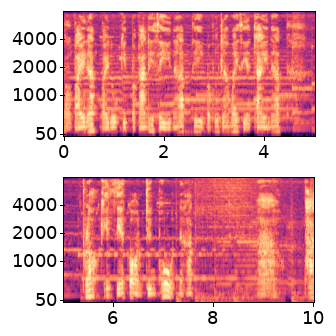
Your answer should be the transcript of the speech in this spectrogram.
ต่อไปนะครับไปดูกิจประการที่ 4 นะครับ ที่ประพฤติแล้วไม่เสียใจนะครับ เพราะคิดเสียก่อนจึงพูดนะครับ อ้าว พา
